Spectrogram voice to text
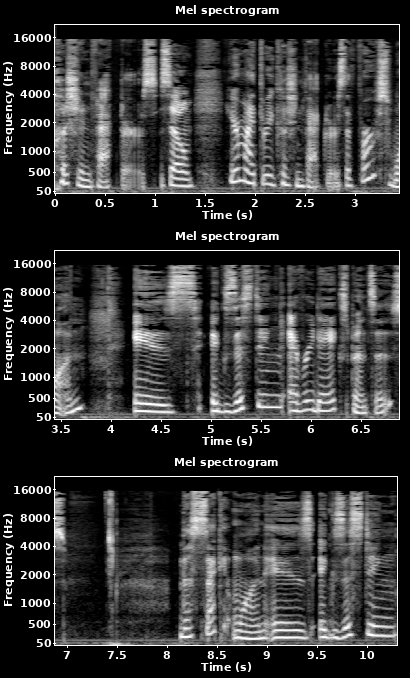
cushion factors. So, here are my three cushion factors. The first one is existing everyday expenses. The second one is existing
